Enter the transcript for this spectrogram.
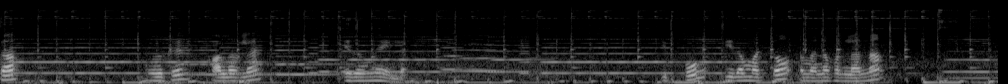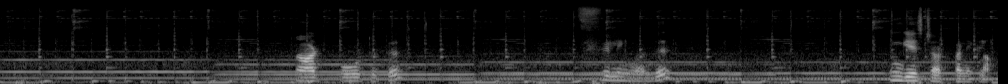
பெருசாக உங்களுக்கு கலரில் எதுவுமே இல்லை. இப்போது இதை மட்டும் நம்ம என்ன பண்ணலான்னா நாட் போட்டுட்டு ஃபில்லிங் வந்து இங்கேயே ஸ்டார்ட் பண்ணிக்கலாம்.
